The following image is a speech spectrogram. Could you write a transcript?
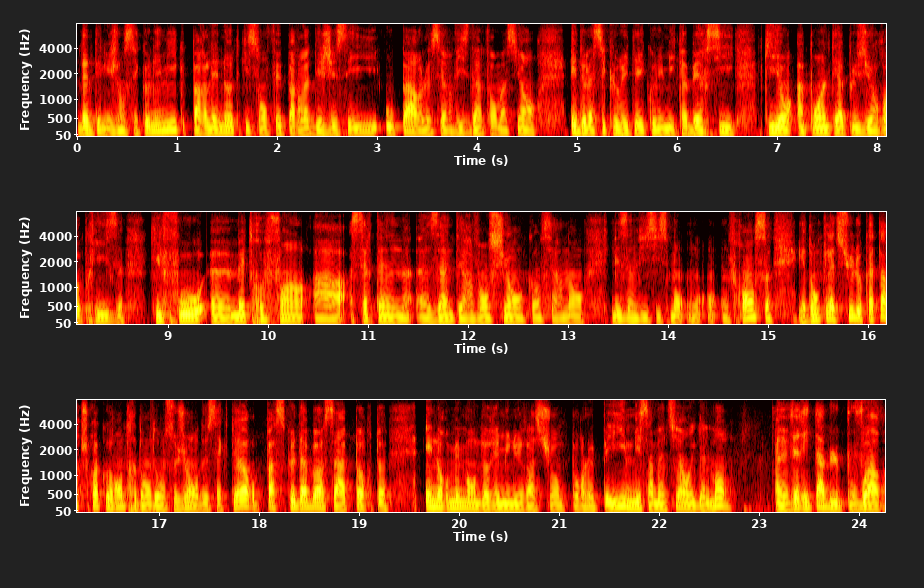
d'intelligence économique, par les notes qui sont faites par la DGCI ou par le service d'information et de la sécurité économique à Bercy, qui ont appointé à plusieurs reprises qu'il faut euh, mettre fin à certaines interventions concernant les investissements en, en France. Et donc là-dessus, le Qatar, je crois que rentre dans, dans ce genre de secteur parce que d'abord, ça apporte énormément de rémunération pour le pays, mais ça maintient également un véritable pouvoir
